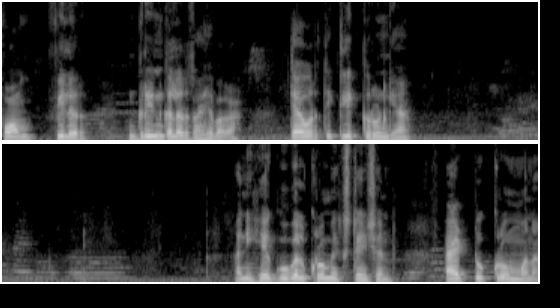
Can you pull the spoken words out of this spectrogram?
form filler green कलरचा आहे बघा. त्यावरती क्लिक करून घ्या. आणि हे Google Chrome extension. Add to Chrome म्हणा.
